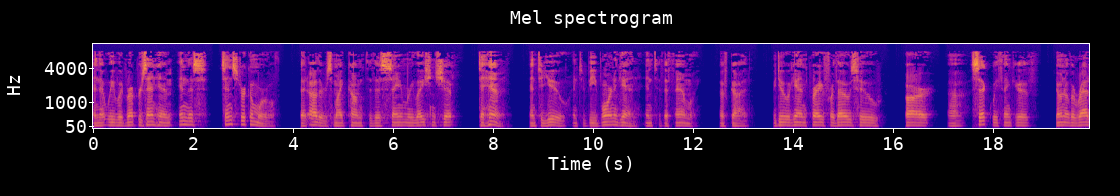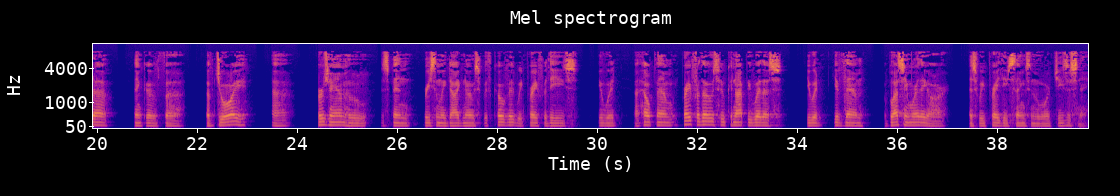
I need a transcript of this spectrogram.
and that we would represent him in this sin stricken world, that others might come to this same relationship to him and to you, and to be born again into the family of God. We do again pray for those who are uh, sick. We think of Jonah Loretta, think of uh, of Joy uh, Perjam, who has been recently diagnosed with COVID. We pray for these. You would uh, help them. We pray for those who cannot be with us. You would give them a blessing where they are as we pray these things in the Lord Jesus' name.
